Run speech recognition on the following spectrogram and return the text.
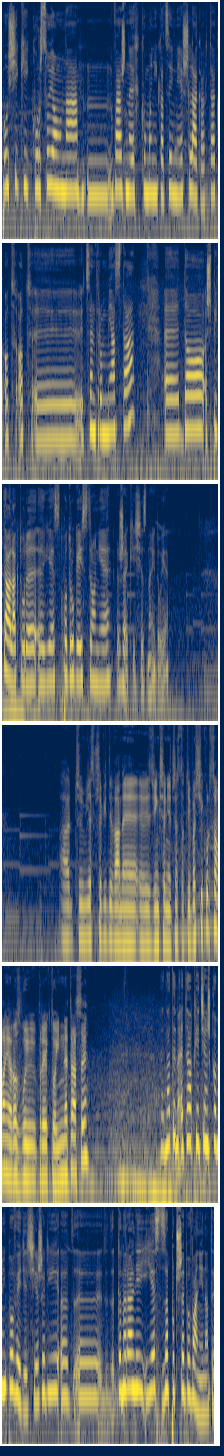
busiki kursują na mm, ważnych komunikacyjnie szlakach, tak? od, od e, centrum miasta do szpitala, który jest po drugiej stronie rzeki się znajduje. A czy jest przewidywane zwiększenie częstotliwości kursowania, rozwój projektu o inne trasy? Na tym etapie ciężko mi powiedzieć. Jeżeli e, e, generalnie jest zapotrzebowanie na, te,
